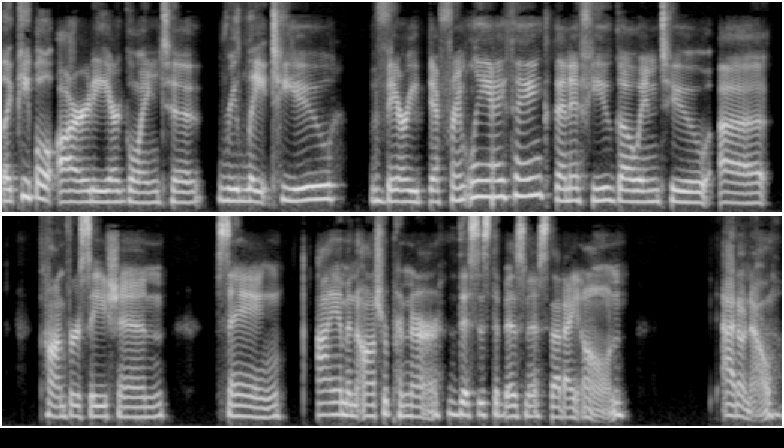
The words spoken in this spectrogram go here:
Like people already are going to relate to you very differently, I think, than if you go into a conversation saying, I am an entrepreneur. This is the business that I own. I don't know.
